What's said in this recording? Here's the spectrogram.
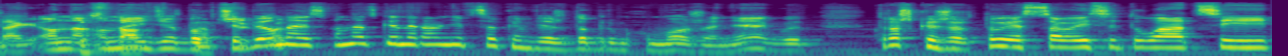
tak, ona, ona idzie obok ciebie, ona jest, ona jest generalnie w całkiem, wiesz, dobrym humorze, nie? Jakby troszkę żartuje z całej sytuacji,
